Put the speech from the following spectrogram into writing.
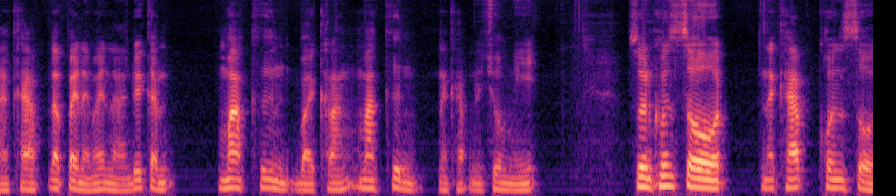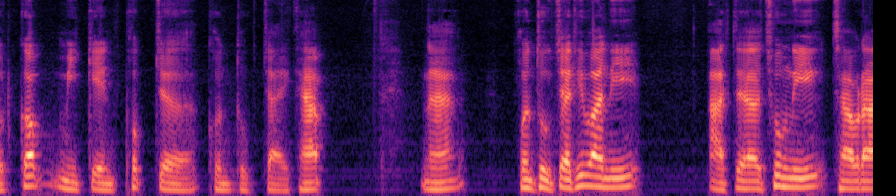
นะครับ แล้วไปไหนมาไหนด้วยกันมากขึ้นบ่อยครั้งมากขึ้นนะครับในช่วงนี้ ส่วนคนโสดนะครับ คนโสดก็มีเกณฑ์พบเจอคนถูกใจครับนะคนถูกใจที่ว่านี้ อาจจะช่วงนี้ชาวรา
